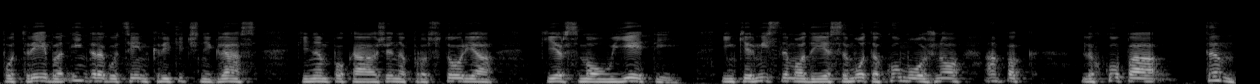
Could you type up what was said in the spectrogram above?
potreben in dragocen kritični glas, ki nam pokaže na prostorja, kjer smo ujeti in kjer mislimo, da je samo tako možno, ampak lahko pa tam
